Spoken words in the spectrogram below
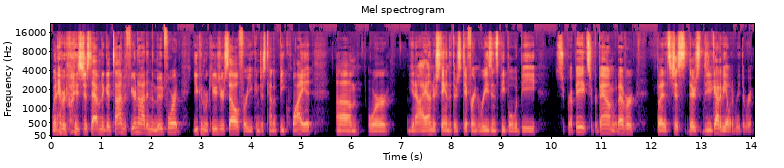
when everybody's just having a good time. If you're not in the mood for it, you can recuse yourself or you can just kind of be quiet. Um, or, you know, I understand that there's different reasons people would be super upbeat, super down, whatever. But it's just, there's, you got to be able to read the room.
